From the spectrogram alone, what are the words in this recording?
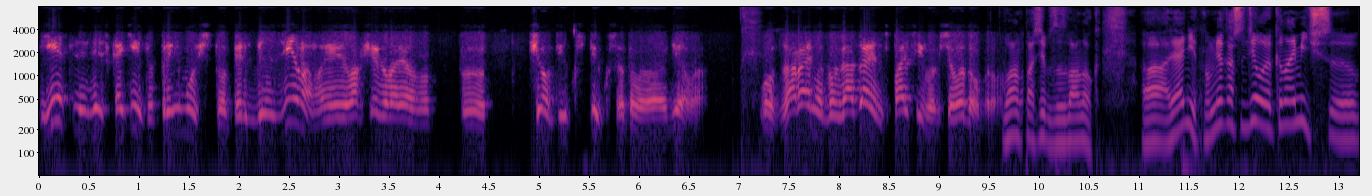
есть ли здесь какие-то преимущества перед бензином и вообще говоря, вот, э, в чем фикус-пикус этого дела? Вот, заранее благодарен, спасибо, всего доброго. Вам спасибо за звонок. А, Леонид, ну, мне кажется, дело экономическое,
